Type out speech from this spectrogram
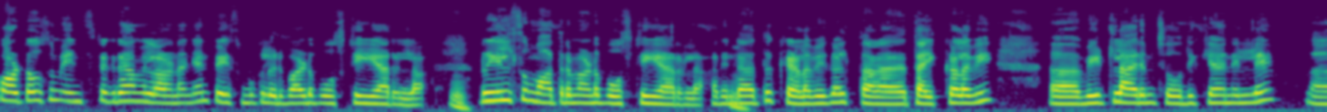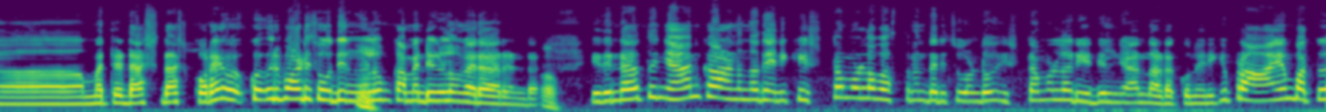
ഫോട്ടോസും ഇൻസ്റ്റഗ്രാമിലാണ് ഞാൻ ഫേസ്ബുക്കിൽ ഒരുപാട് പോസ്റ്റ് ചെയ്യാറില്ല. റീൽസ് മാത്രമാണ് പോസ്റ്റ് ചെയ്യാറില്ല. അതിന്റെ അകത്ത് കിളവികൾ തൈക്കളവി വീട്ടിലാരും ചോദിക്കാനില്ലേ? മറ്റേ ഡാഷ് ഡാഷ് കുറെ ഒരുപാട് ചോദ്യങ്ങളും കമന്റുകളും വരാറുണ്ട്. ഇതിന്റെ ഇതിന്റെ അകത്ത് ഞാൻ കാണുന്നത് എനിക്ക് ഇഷ്ടമുള്ള വസ്ത്രം ധരിച്ചുകൊണ്ട് ഇഷ്ടമുള്ള രീതിയിൽ ഞാൻ നടക്കുന്നു. എനിക്ക് പ്രായം പത്ത്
